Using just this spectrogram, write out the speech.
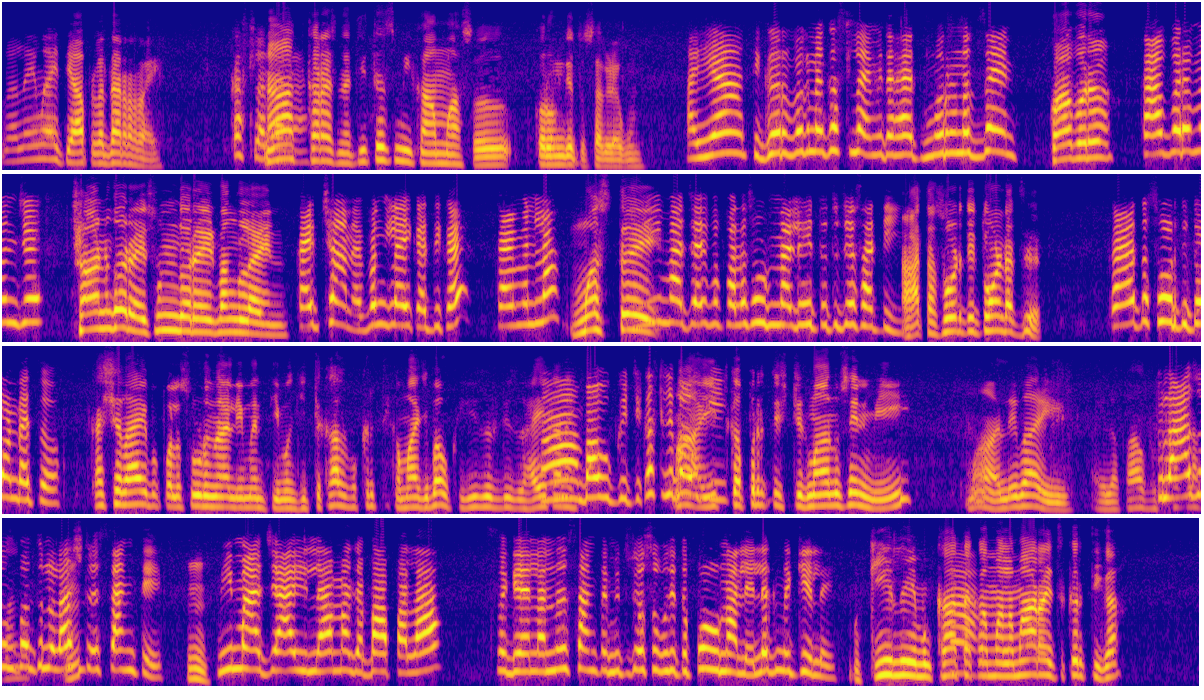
तुला नाही माहिती आपला दरार आहे. कसला ना दारा? करायचं ना तिथंच मी काम असं करून देतो सगळ्याकडून. अय्या ती घर बघ ना कसलं आहे मी तर ह्यात मरूनच जाईन. का बरं? का बरं म्हणजे? छान घर आहे सुंदर आहे बंगला आहे. काय छान आहे बंगला आहे का ती काय? काय म्हणला? मस्त मी आहे माझ्या आई बापाला सोडून आले इथं तुझ्यासाठी. आता सोडते तोंडाचं. काय आता सोडती तोंडाचं? कशाला आई बापाला सोडून आली म्हणती? मग इथं काल करते का? माझी इजत दिजत आहे का हा नाही? भाऊकीची कसली हा, भाऊकी? इतका प्रतिष्ठित माणूस आहे ना मी. मग लय भारी. आईला का तुला अजून पण तुला लास्ट सांगते. हम्म. मी माझ्या आईला माझ्या बापाला सगळ्याला न सांगता मी तुझ्यासोबत इथं पळून आले लग्न केलंय. मग केलंय मग का आता हा. का मला मारायचं करते का?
